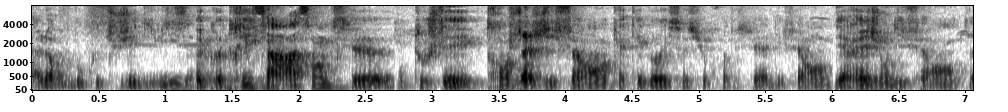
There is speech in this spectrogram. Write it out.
Alors beaucoup de sujets divisent. La coterie, ça rassemble parce qu'on touche des tranches d'âge différents, catégories socio-professionnelles différentes, des régions différentes.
